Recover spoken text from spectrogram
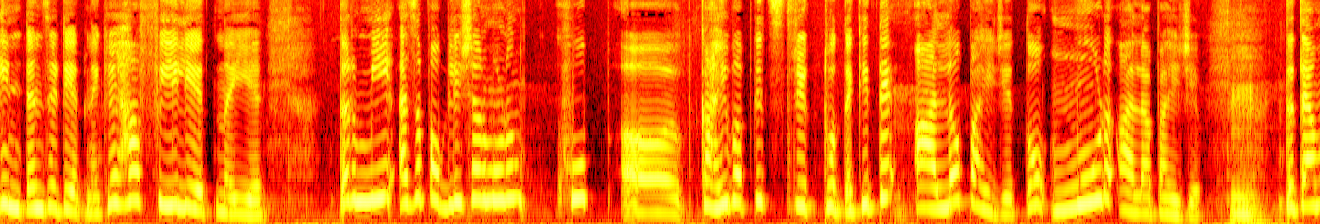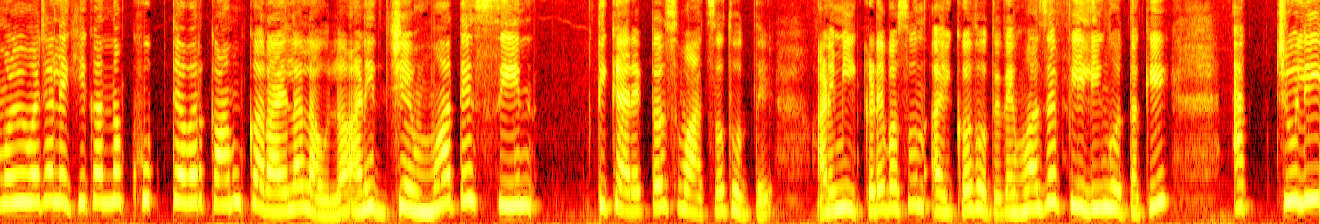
इंटेन्सिटी येत नाही किंवा हा फील येत नाहीये तर मी ॲज अ पब्लिशर म्हणून खूप काही बाबतीत स्ट्रिक्ट होते की ते आलं पाहिजे तो मूड आला पाहिजे. तर त्यामुळे मी माझ्या लेखिकांना खूप त्यावर काम करायला लावलं आणि जेव्हा ते सीन ती कॅरेक्टर्स वाचत होते आणि मी इकडे बसून ऐकत होते तेव्हा जे फिलिंग होतं की ॲक्च्युली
